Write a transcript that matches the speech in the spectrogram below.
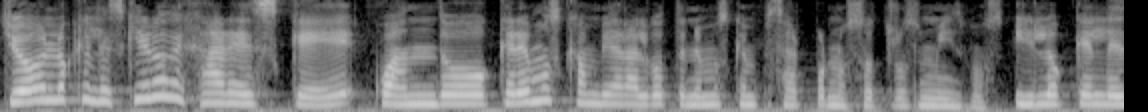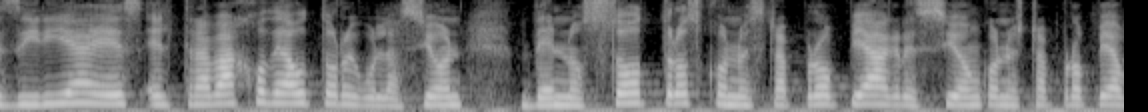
Yo lo que les quiero dejar es que cuando queremos cambiar algo tenemos que empezar por nosotros mismos. Y lo que les diría es el trabajo de autorregulación de nosotros con nuestra propia agresión, con nuestra propia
